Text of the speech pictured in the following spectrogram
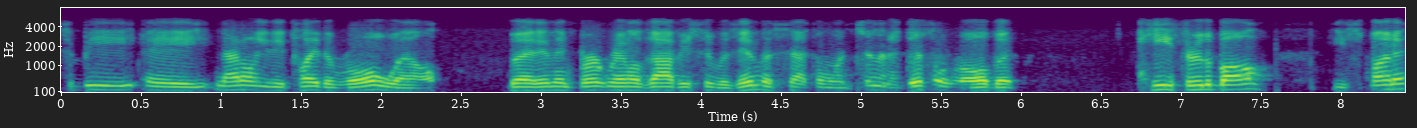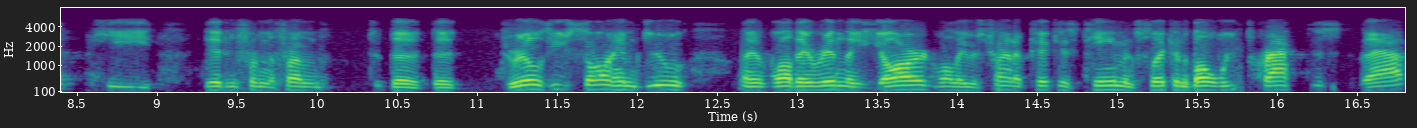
to be a not only did he play the role well, but and then Burt Reynolds obviously was in the second one too in a different role, but he threw the ball, he spun it, he did it from the from the the drills you saw him do uh, while they were in the yard while he was trying to pick his team and flicking the ball. We practiced that,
